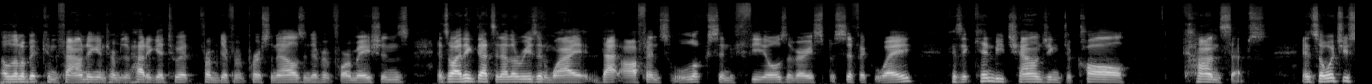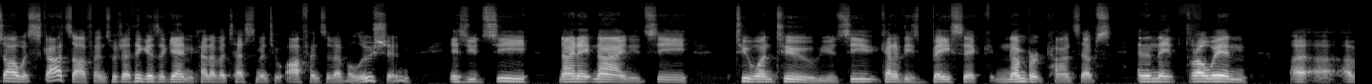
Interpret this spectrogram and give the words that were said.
a little bit confounding in terms of how to get to it from different personnels and different formations. And so I think that's another reason why that offense looks and feels a very specific way because it can be challenging to call concepts. And so what you saw with Scott's offense, which I think is again kind of a testament to offensive evolution, is you'd see 989, you'd see 212, you'd see kind of these basic numbered concepts, and then they'd throw in a,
